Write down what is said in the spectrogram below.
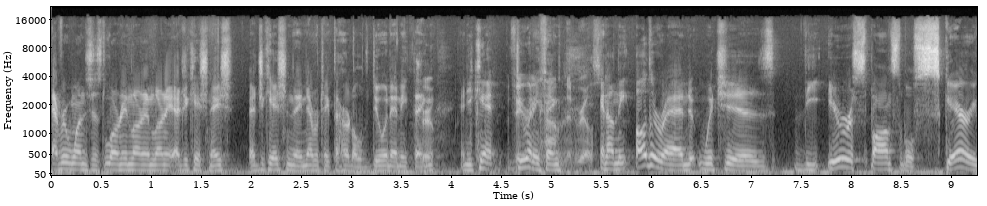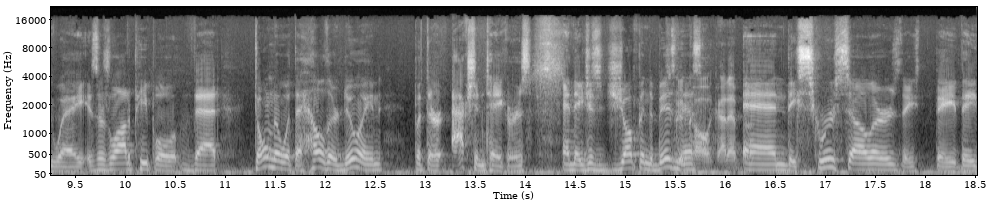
everyone's just learning, learning, learning, education, education. They never take the hurdle of doing anything, True. and you can't do Very anything. real estate. And on the other end, which is the irresponsible, scary way, is there's a lot of people that don't know what the hell they're doing, but they're action takers, and they just jump into business call. Gotta have both. and they screw sellers. They they they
